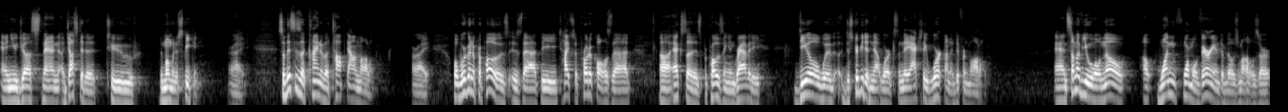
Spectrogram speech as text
And you just then adjusted it to the moment of speaking, all right? So this is a kind of a top-down model, all right? What we're going to propose is that the types of protocols that uh, ECSA is proposing in Gravity deal with distributed networks, and they actually work on a different model. And some of you will know uh, one formal variant of those models are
